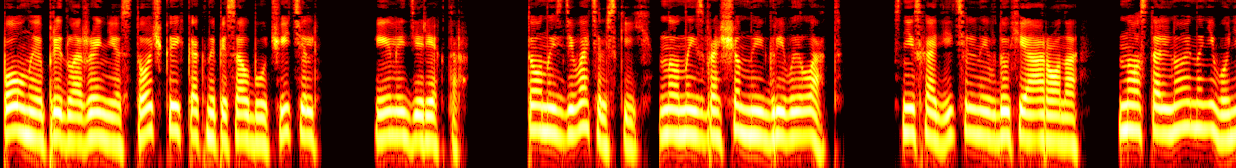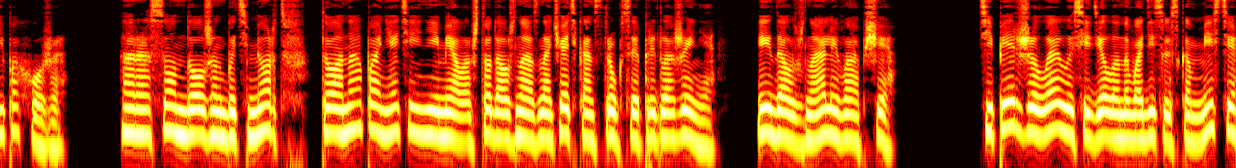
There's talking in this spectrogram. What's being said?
Полное предложение с точкой, как написал бы учитель или директор. Тон издевательский, но на извращенный игривый лад. Снисходительный в духе Аарона – но остальное на него не похоже. А раз он должен быть мертв, то она понятия не имела, что должна означать конструкция предложения, и должна ли вообще. Теперь же Лайла сидела на водительском месте,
